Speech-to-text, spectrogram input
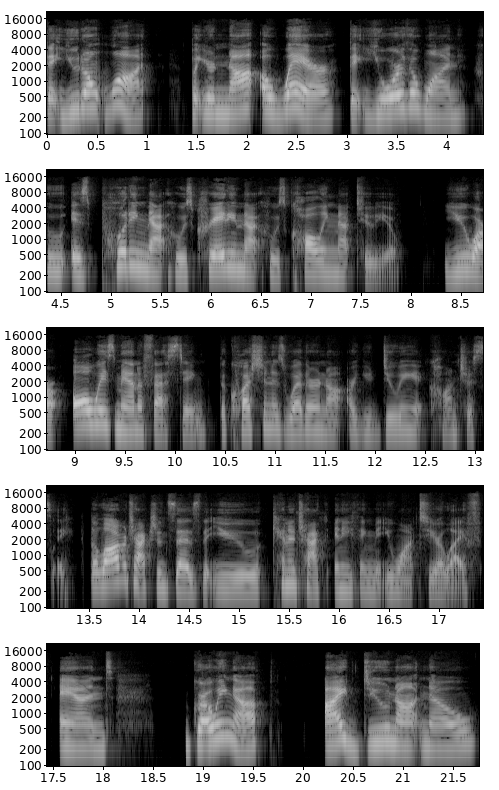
that you don't want, but you're not aware that you're the one who is putting that, who is creating that, who is calling that to you? You are always manifesting. The question is whether or not are you doing it consciously. The law of attraction says that you can attract anything that you want to your life. And growing up, I do not know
